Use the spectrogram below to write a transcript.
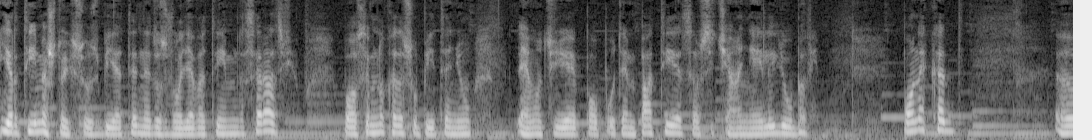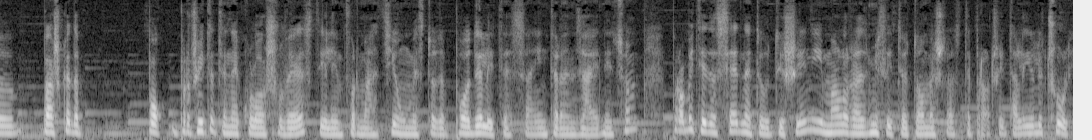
Jer time što ih suzbijate ne dozvoljavate im da se razviju, posebno kada su u pitanju emocije poput empatije, saosjećanja ili ljubavi. Ponekad, e, baš kada pročitate neku lošu vest ili informaciju umjesto da podelite sa internet zajednicom, probajte da sednete u tišini i malo razmislite o tome što ste pročitali ili čuli.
